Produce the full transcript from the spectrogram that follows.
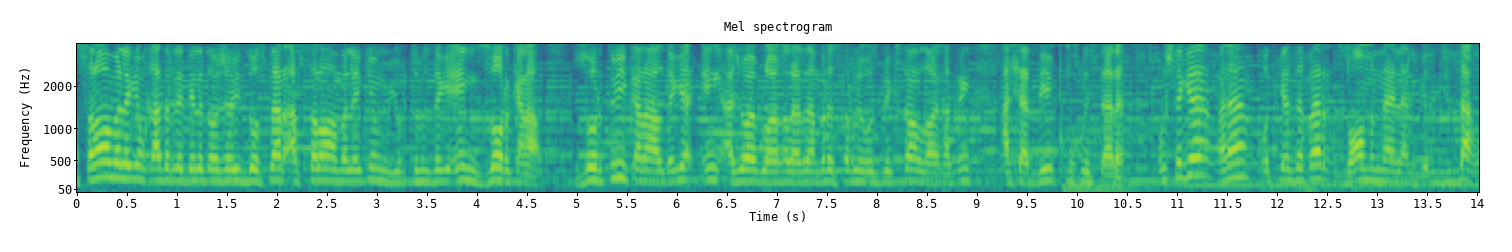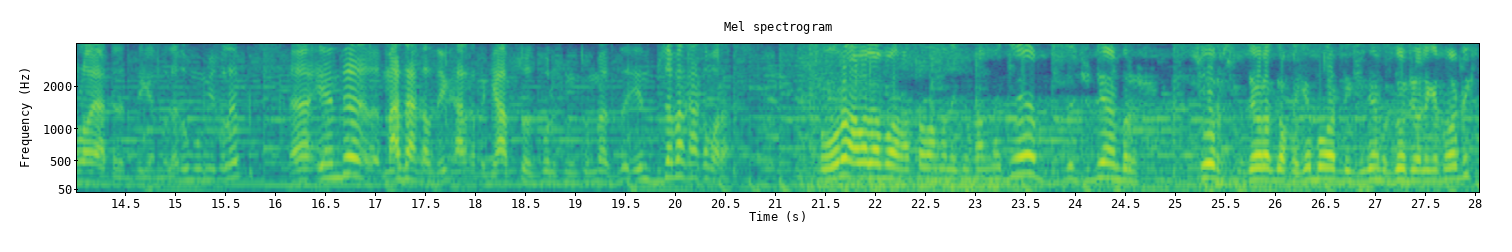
assalomu alaykum qadrli teletomoshabin do'stlar. Assalomu alaykum yurtimizdagi eng zo'r kanal zo'r tv kanalidagi eng ajoyib loyihalardan biri sirli o'zbekiston loyihasining ashaddiy muxlislari. Xurshid aka mana o'tgan safar zominni aylanib keldik jizzax viloyatini desak bo'ladi umumiy qilib. Endi maza qildik har qanday gap so'z bo'lishi mumkin emas endi bu safar qayerqa boramiz to'g'ri avvalambor assalomu alaykum hammaga. Bizni judayam bir zo'r ziyoratgohlarga bordik judayam bir zo'r joylarga bordik.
